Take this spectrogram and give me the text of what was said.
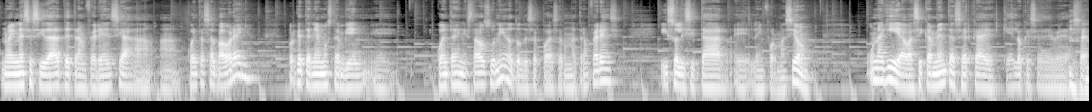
No hay necesidad de transferencia a, a cuenta salvadoreña, porque tenemos también eh, cuentas en Estados Unidos donde se puede hacer una transferencia y solicitar eh, la información. Una guía básicamente acerca de qué es lo que se debe hacer.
